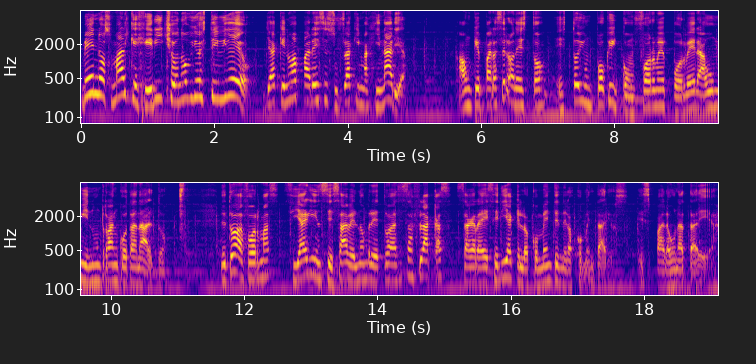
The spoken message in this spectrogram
Menos mal que Jericho no vio este video, ya que no aparece su flaca imaginaria. Aunque para ser honesto, estoy un poco inconforme por ver a Umi en un rango tan alto. De todas formas, si alguien se sabe el nombre de todas esas flacas, se agradecería que lo comenten en los comentarios. Es para una tarea.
